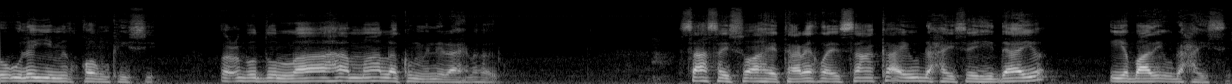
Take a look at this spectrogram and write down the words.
oo ula yimid qowmkiisii. Ucbudullaaha maa lakum min ilaahin hayru saasay soo ahayd taariikhda insaanka ay u dhexaysay hidaayo iyo baadi u dhexaysay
